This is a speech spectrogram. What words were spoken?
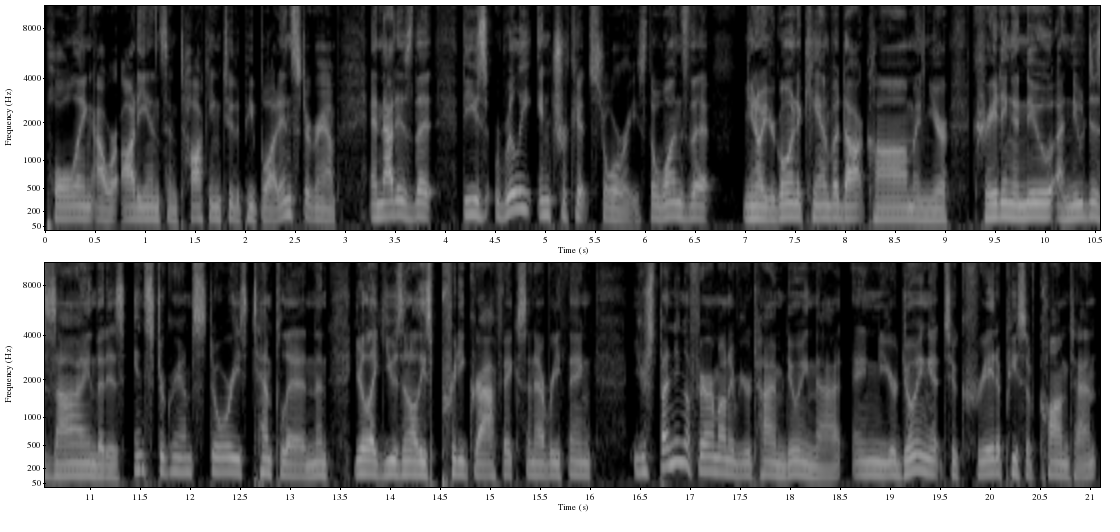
polling our audience and talking to the people at Instagram. And that is that these really intricate stories, the ones that you know you're going to canva.com and you're creating a new a new design that is Instagram stories template and then you're like using all these pretty graphics and everything. You're spending a fair amount of your time doing that and you're doing it to create a piece of content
